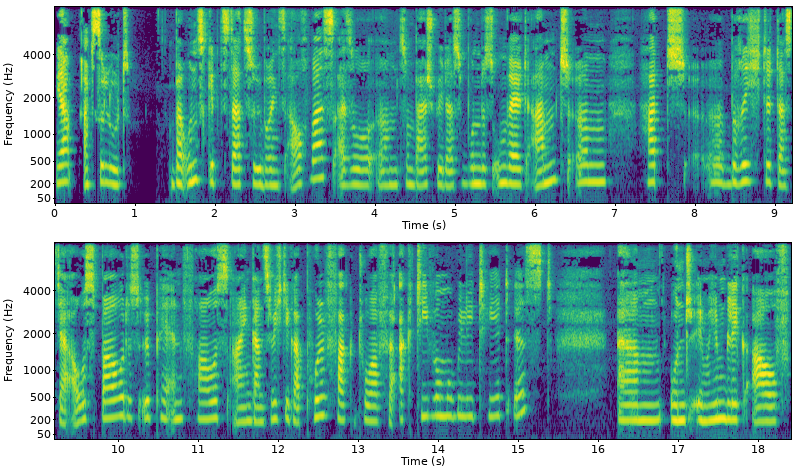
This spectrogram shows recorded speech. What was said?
Ja, absolut. Bei uns gibt es dazu übrigens auch was. Also ähm, zum Beispiel das Bundesumweltamt ähm, hat äh, berichtet, dass der Ausbau des ÖPNVs ein ganz wichtiger Pull-Faktor für aktive Mobilität ist. Ähm, und im Hinblick auf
